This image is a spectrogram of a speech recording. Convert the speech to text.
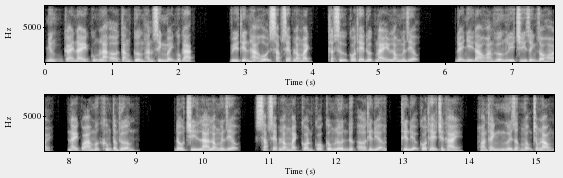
nhưng cái này cũng là ở tăng cường hắn sinh mệnh gốc gác. Vì thiên hạ hội sắp xếp long mạch, thật sự có thể được này long nguyên diệu. Đệ nhị đao hoàng hướng lý trí dĩnh dò hỏi này quá mức không tầm thường. Đâu chỉ là long nguyên diệu, sắp xếp long mạch còn có công lớn đức ở thiên địa thiên địa có thể triển khai, hoàn thành ngươi giấc mộng trong lòng,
